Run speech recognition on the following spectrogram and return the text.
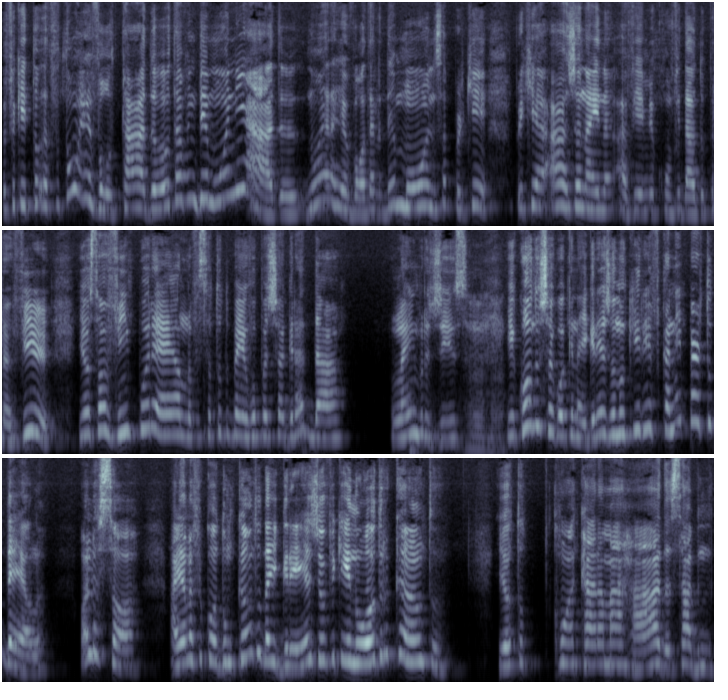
Eu fiquei tão, tão revoltada, eu estava endemoniada. Não era revolta, era demônio. Sabe por quê? Porque a Janaína havia me convidado para vir e eu só vim por ela. Eu falei assim, tudo bem, eu vou para te agradar. Lembro disso. Uhum. E quando chegou aqui na igreja, eu não queria ficar nem perto dela. Olha só. Aí ela ficou de um canto da igreja e eu fiquei no outro canto. E eu tô com a cara amarrada, sabe?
